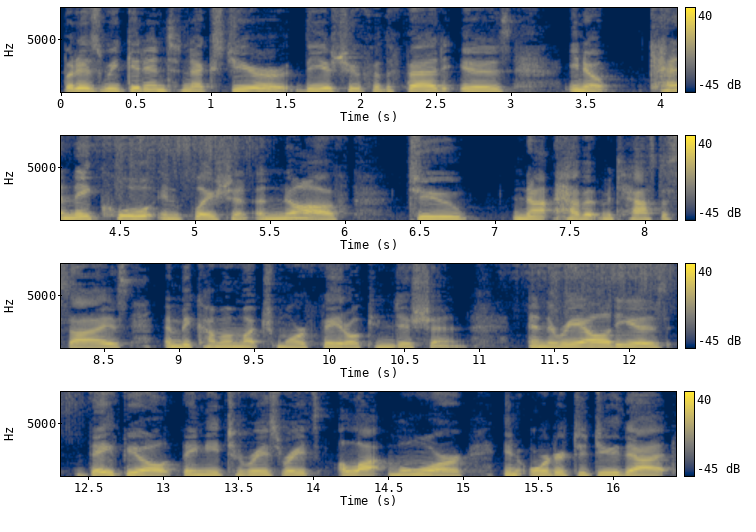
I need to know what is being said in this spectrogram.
But as we get into next year, the issue for the Fed is, you know, can they cool inflation enough to not have it metastasize and become a much more fatal condition? And the reality is they feel they need to raise rates a lot more in order to do that.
